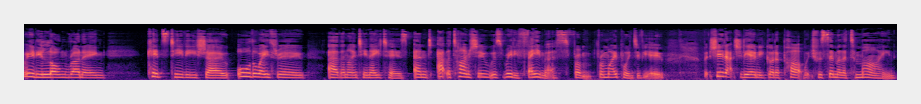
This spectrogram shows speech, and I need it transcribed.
really long running kids' TV show, all the way through uh, the 1980s. And at the time, she was really famous from, from my point of view. But she had actually only got a part which was similar to mine.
